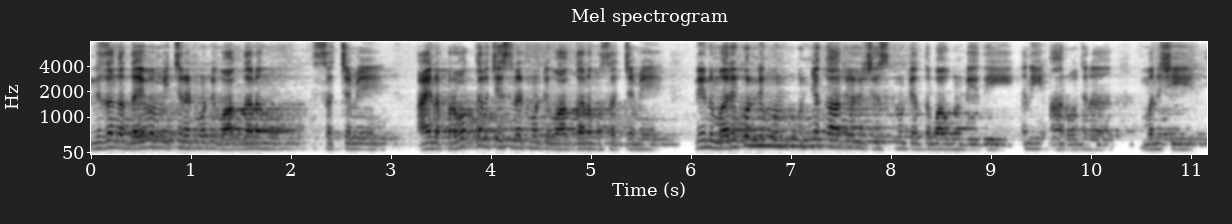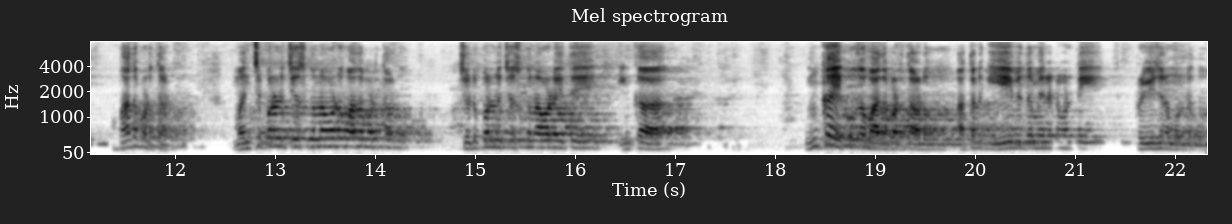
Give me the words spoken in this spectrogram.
నిజంగా దైవం ఇచ్చినటువంటి వాగ్దానము సత్యమే ఆయన ప్రవక్తలు చేసినటువంటి వాగ్దానము సత్యమే నేను మరికొన్ని పుణ్యకార్యాలు చేసుకుంటే ఎంత బాగుండేది అని ఆ రోజున మనిషి బాధపడతాడు. మంచి పనులు చేసుకున్నవాడు బాధపడతాడు. చెడు పనులు చేసుకున్నవాడైతే ఇంకా ఇంకా ఎక్కువగా బాధపడతాడు. అతనికి ఏ విధమైనటువంటి ప్రయోజనం ఉండదు.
